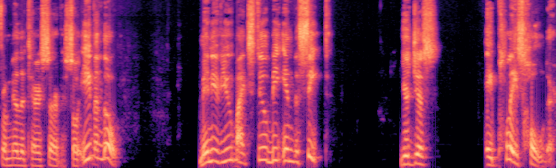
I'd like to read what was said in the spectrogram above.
from military service. So even though Many of you might still be in the seat. You're just a placeholder.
